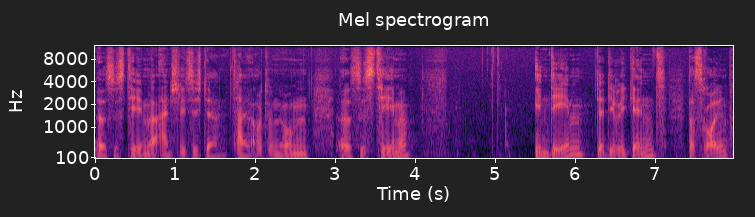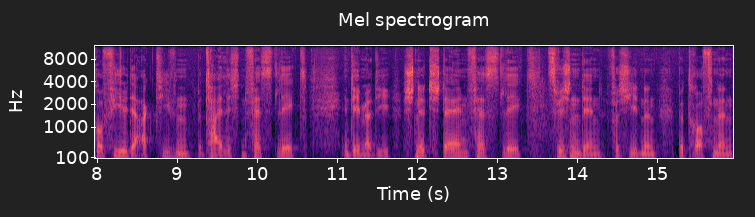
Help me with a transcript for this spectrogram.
äh, Systeme, einschließlich der teilautonomen äh, Systeme indem der Dirigent das Rollenprofil der aktiven Beteiligten festlegt, indem er die Schnittstellen festlegt zwischen den verschiedenen Betroffenen,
